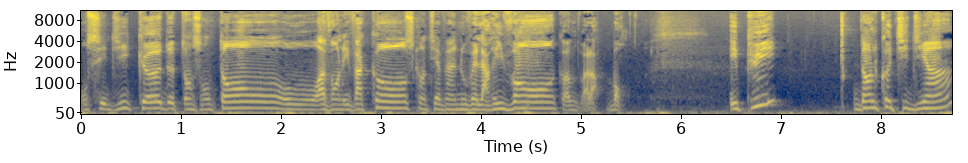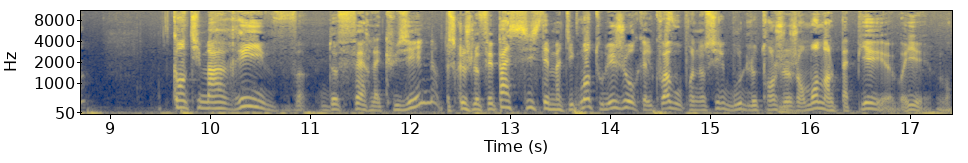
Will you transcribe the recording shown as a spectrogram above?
on s'est dit que de temps en temps, on- avant les vacances, quand il y avait un nouvel arrivant, quand voilà, bon. Et puis dans le quotidien, quand il m'arrive de faire la cuisine, parce que je le fais pas systématiquement tous les jours, quelquefois vous prenez aussi le bout de le tranche de jambon dans le papier, euh, vous voyez, bon.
